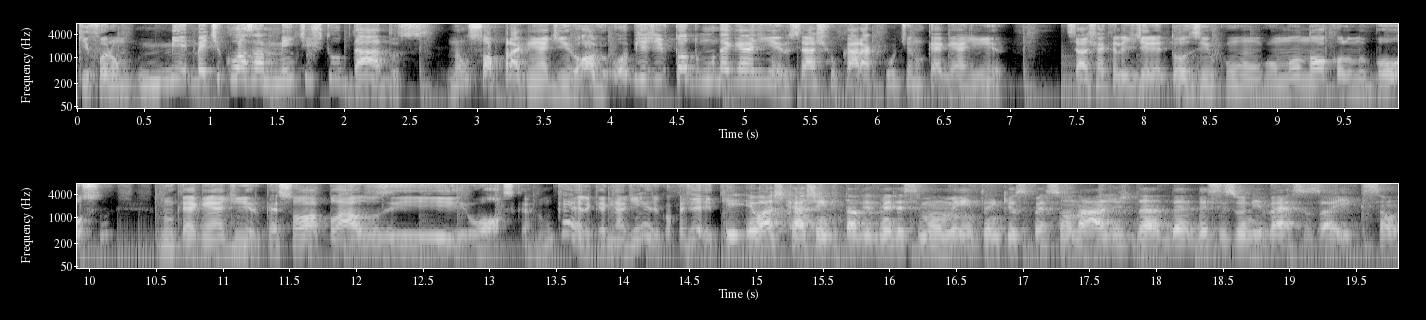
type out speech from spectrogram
que foram me- meticulosamente estudados, não só pra ganhar dinheiro. Óbvio, o objetivo de todo mundo é ganhar dinheiro. Você acha que o cara curte não quer ganhar dinheiro? Você acha que aquele diretorzinho com, um monóculo no bolso não quer ganhar dinheiro, quer só aplausos e o Oscar. Não quer, ele quer ganhar dinheiro de qualquer jeito. Eu acho que a gente tá vivendo esse momento em que os personagens da, desses universos aí, que são,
